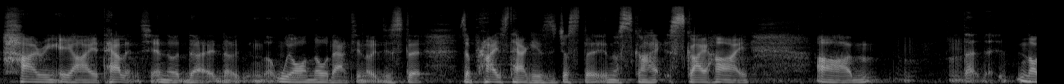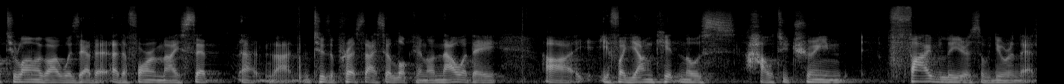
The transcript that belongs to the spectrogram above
hiring AI talents. You know, the, the, we all know that, you know, just the, the price tag is just, you know, sky, sky high. Um, that, not too long ago, I was at a, at a forum. I said uh, uh, to the press, I said, look, you know, nowadays, uh, if a young kid knows how to train five layers of neural net.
